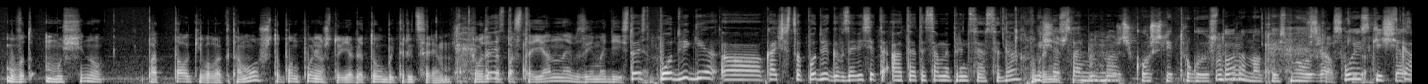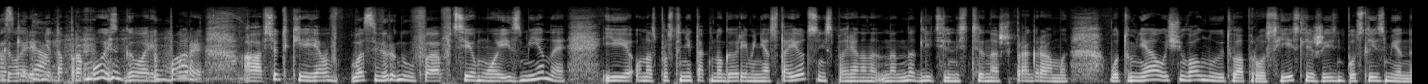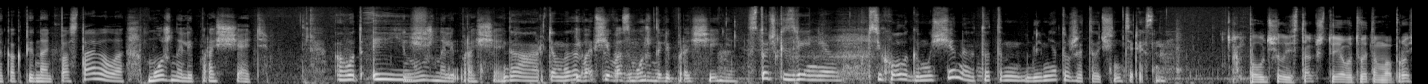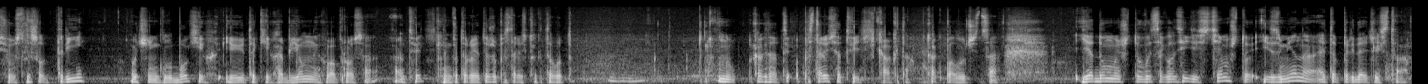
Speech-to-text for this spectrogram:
вот мужчину подталкивало к тому, чтобы он понял, что я готов быть рыцарем. Вот то это есть, постоянное взаимодействие. То есть подвиги, э, качество подвигов зависит от этой самой принцессы, да? Ну, мы сейчас с вами угу. немножечко ушли в другую сторону, угу. то есть мы уже Сказки, о поиске да. сейчас Сказки, говорим. Да. Нет, а про поиск говорим пары, а все-таки я вас верну в, в тему измены, и у нас просто не так много времени остается, несмотря на, на, на длительность нашей программы. Вот у меня очень волнует вопрос, есть ли жизнь после измены, как ты, Надь, поставила, можно ли прощать? Вот, и... и нужно ли прощать? Да, Артем. И вообще, возможно ли прощение? С точки зрения психолога мужчины, то это, для меня тоже это очень интересно. Получилось так, что я вот в этом вопросе услышал три очень глубоких и таких объемных вопроса, ответить на которые я тоже постараюсь как-то вот, ну, когда ты постараюсь ответить как-то, как получится. Я думаю, что вы согласитесь с тем, что измена – это предательство.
